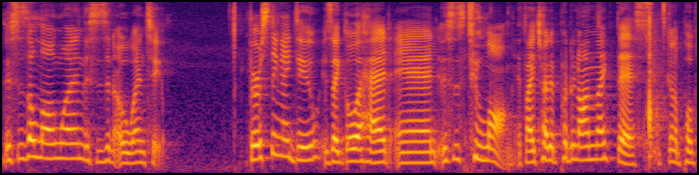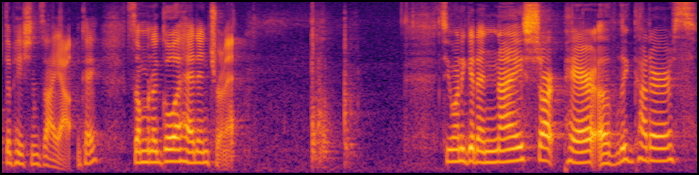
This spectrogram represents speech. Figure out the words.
this is a long one this is an O12 First thing I do is I go ahead and this is too long. If I try to put it on like this, it's gonna poke the patient's eye out, okay? So I'm gonna go ahead and trim it. So you wanna get a nice sharp pair of lig cutters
